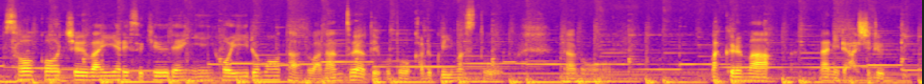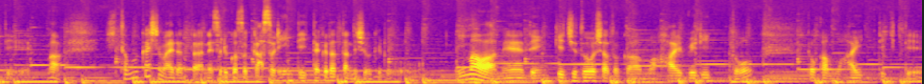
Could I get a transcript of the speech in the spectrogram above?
走行中ワイヤレス給電インホイールモーターとは何ぞやということを軽く言いますとあの、まあ、車何で走るって言まあ、一昔前だったらね、それこそガソリンって一択だったんでしょうけど、今はね、電気自動車とか、まあ、ハイブリッドとかも入ってきて、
